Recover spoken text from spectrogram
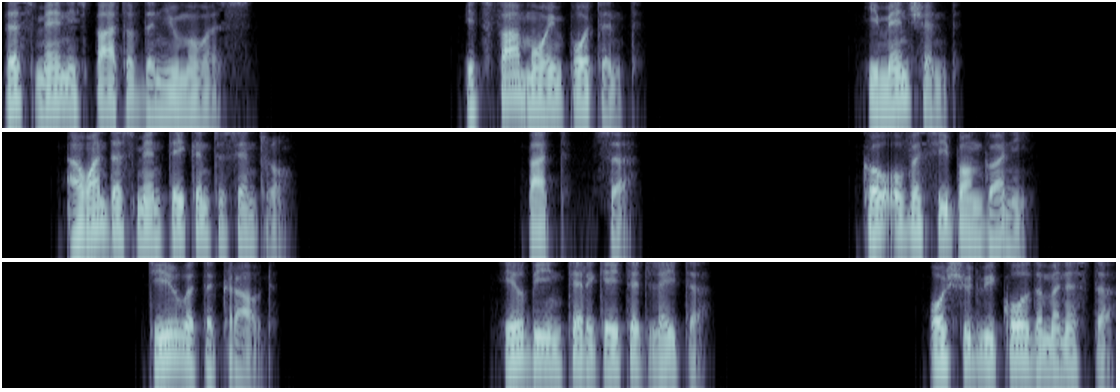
This man is part of the Numoas. It's far more important, He mentioned. I want this man taken to Central. But, sir. Go oversee Bongani. Deal with the crowd. He'll be interrogated later. Or should we call the minister?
